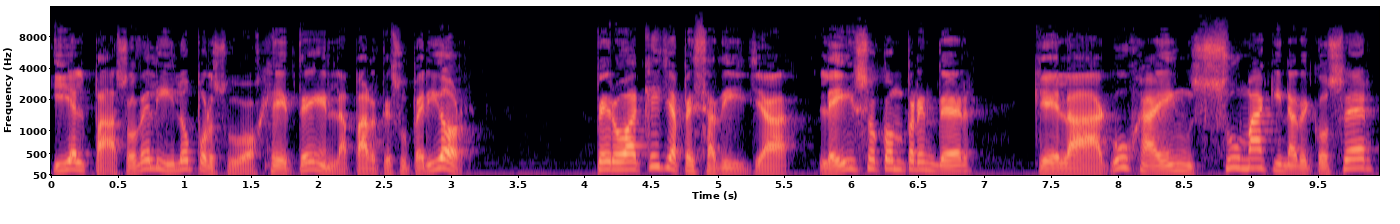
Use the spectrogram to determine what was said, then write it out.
y el paso del hilo por su ojete en la parte superior. Pero aquella pesadilla le hizo comprender que la aguja en su máquina de coser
